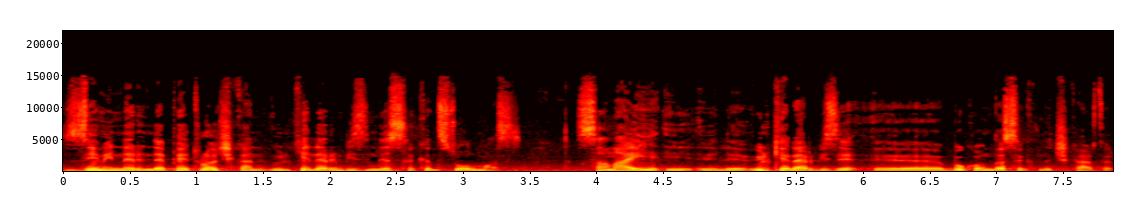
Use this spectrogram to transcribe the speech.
zeminlerinde petrol çıkan ülkelerin bizim de sıkıntısı olmaz. Sanayi ile ülkeler bizi e, bu konuda sıkıntı çıkartır.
